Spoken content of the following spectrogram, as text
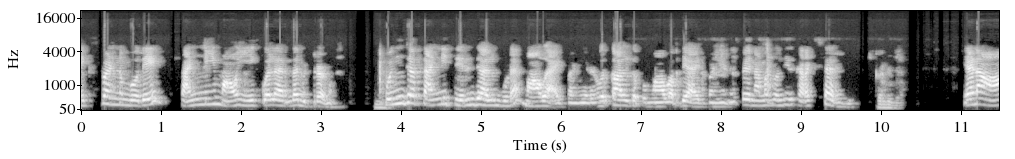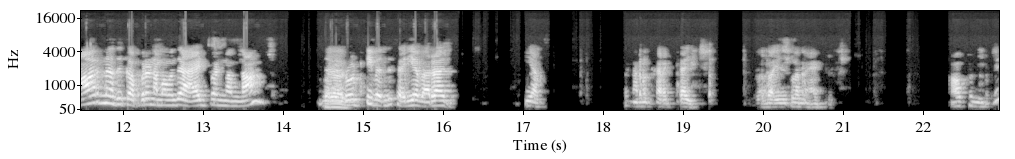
மிக்ஸ் பண்ணும் போதே தண்ணியும் மாவும் ஈக்குவலா இருந்தா விட்டுறணும். கொஞ்சம் தண்ணி தெரிஞ்சாலும் கூட மாவு ஆட் பண்ணிடணும். ஒரு கால் கப்பு மாவு அப்படியே ஆட் பண்ணிடணும். இப்ப நமக்கு வந்து இது கரெக்டா இருக்கு. ஏன்னா ஆறுனதுக்கு அப்புறம் நம்ம வந்து ஆட் பண்ணோம்னா. ரொட்டி வந்து சரியா வராது. நமக்கு கரெக்ட் ஆயிடுச்சு. இதுக்குள்ள மேட்ரு ஆஃப் பண்ணிட்டு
